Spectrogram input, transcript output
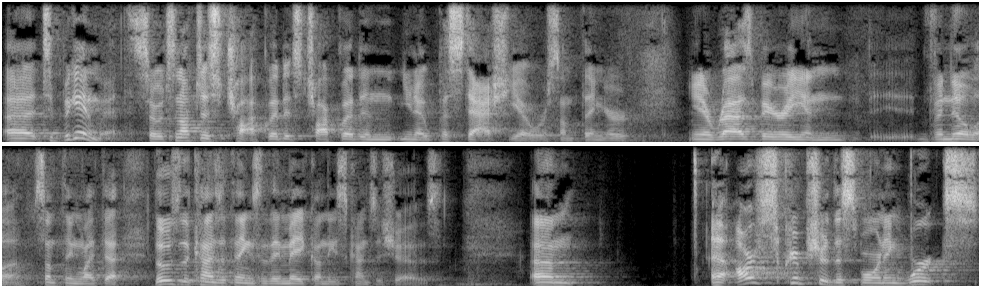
uh, to begin with. So it's not just chocolate; it's chocolate and you know pistachio or something, or you know raspberry and uh, vanilla, something like that. Those are the kinds of things that they make on these kinds of shows. Um, uh, our scripture this morning works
